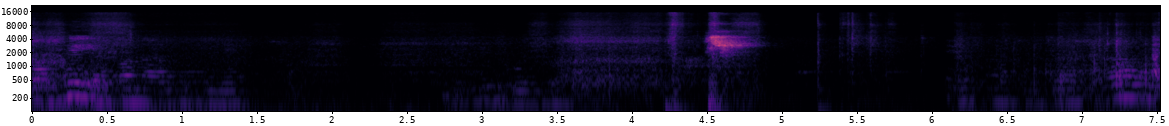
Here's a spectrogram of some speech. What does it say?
погниє, вона вміє. Не буде. Як вона тут держала.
